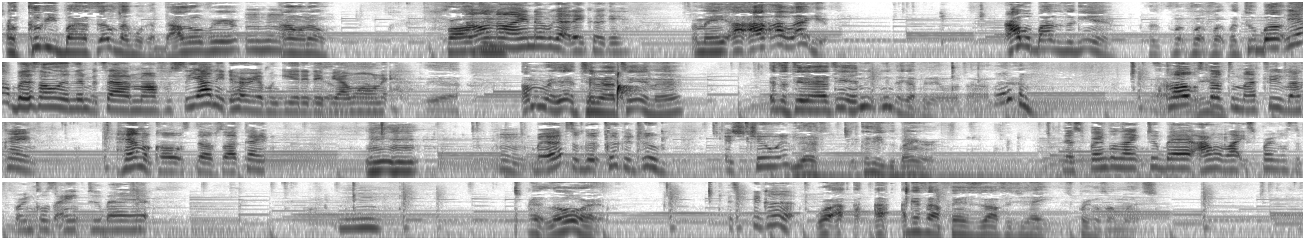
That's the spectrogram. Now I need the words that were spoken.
a cookie by itself is like what a dollar over here. I don't know. Mm-hmm. I don't know. I ain't never got that cookie. I mean, I, I, I like it. I would buy this again for, for, for, for two bucks. Yeah, but it's only limited time offer, so y'all need to hurry up and get it if y'all want it. Yeah, I'm gonna rate that ten out of ten, man. That's a ten out of ten. Let me, think I've been there one time. Man. It's cold yeah. stuff to my teeth. I can't handle cold stuff, so I can't. Mm-mm. Mm, but that's a good cookie too. It's chewy. Yes, the cookie's a banger. The sprinkles ain't too bad. I don't like sprinkles. The sprinkles ain't too bad. Mm, Hey, Lord. it's pretty good. Well, I, I, I guess I'll finish this off since you hate sprinkles so much.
